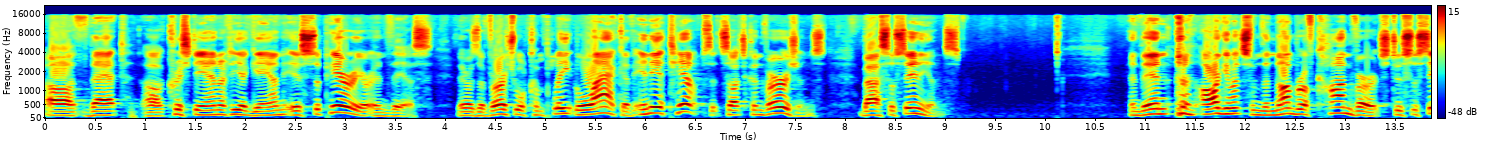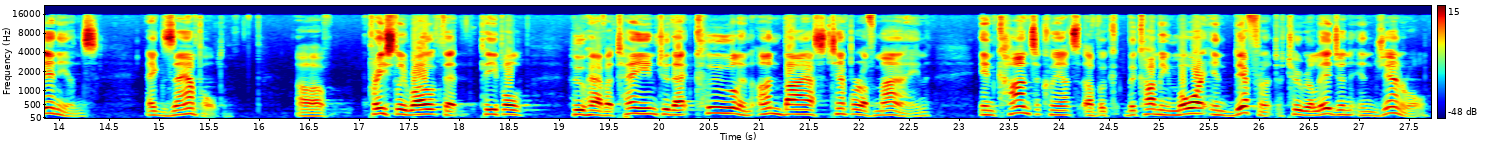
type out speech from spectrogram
uh, that uh, Christianity, again, is superior in this. There is a virtual complete lack of any attempts at such conversions by Socinians. And then arguments from the number of converts to Socinians exampled. Uh, Priestley wrote that people who have attained to that cool and unbiased temper of mind in consequence of becoming more indifferent to religion in general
